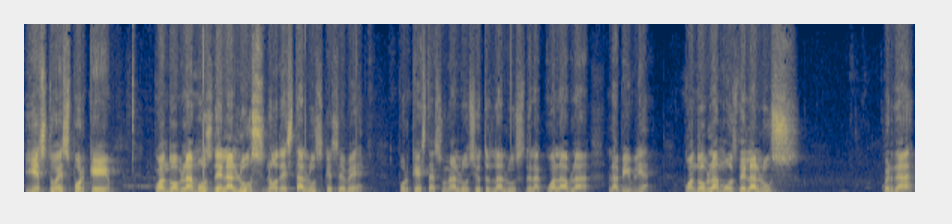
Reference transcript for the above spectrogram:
Y esto es porque cuando hablamos de la luz, no de esta luz que se ve, porque esta es una luz y otra es la luz de la cual habla la Biblia. Cuando hablamos de la luz, ¿verdad?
